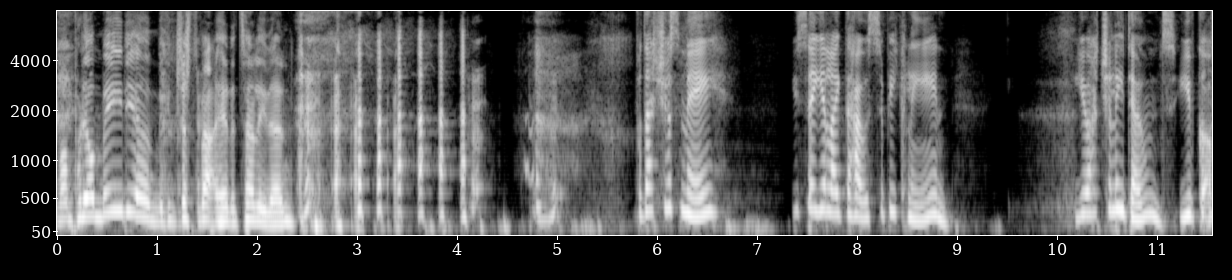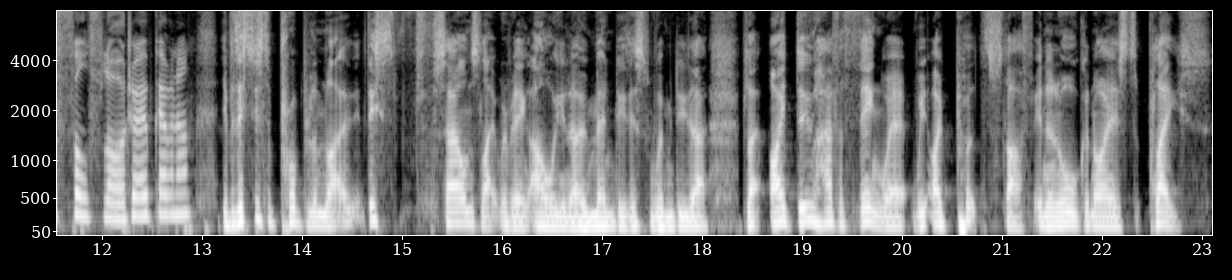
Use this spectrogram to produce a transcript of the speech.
Mum, put it on medium. We can just about hear the telly then. But that's just me. You say you like the house to be clean. You actually don't. You've got a full floor wardrobe going on. Yeah, but this is the problem. Like this sounds like we're being, oh, you know, men do this and women do that. Like I do have a thing where we I put stuff in an organised place.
